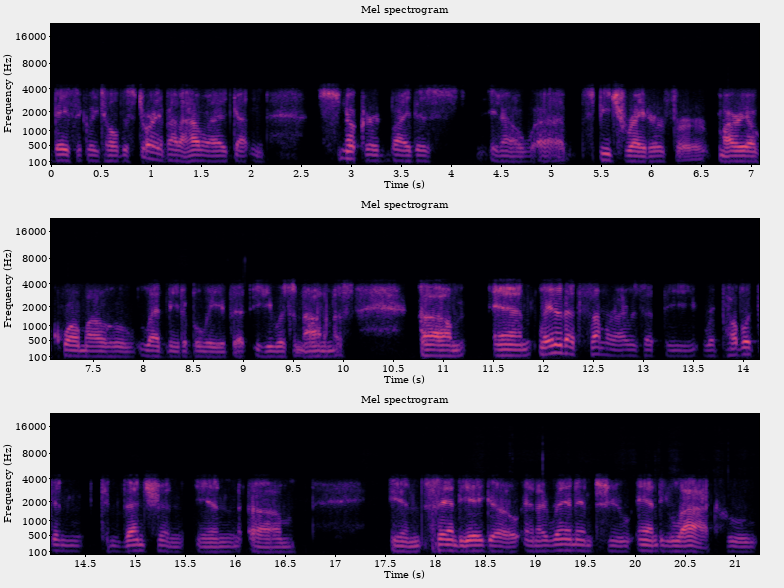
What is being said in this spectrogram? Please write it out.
basically told the story about how I had gotten snookered by this, you know, uh, speechwriter for Mario Cuomo, who led me to believe that he was anonymous. Um, and later that summer, I was at the Republican convention in um, in San Diego, and I ran into Andy Lack, who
